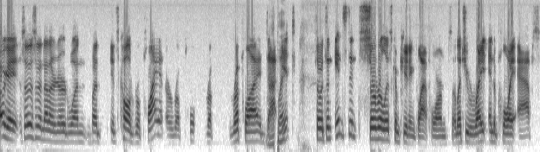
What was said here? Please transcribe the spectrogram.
Okay, so this is another nerd one, but it's called Reply It or Repl- Rep- Reply dot it. So it's an instant serverless computing platform. So it lets you write and deploy apps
